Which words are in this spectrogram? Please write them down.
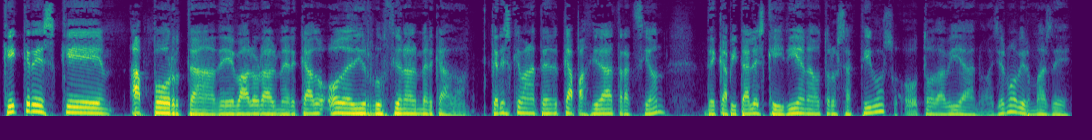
¿Qué crees que aporta de valor al mercado o de disrupción al mercado? ¿Crees que van a tener capacidad de atracción de capitales que irían a otros activos o todavía no? Ayer movieron más de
